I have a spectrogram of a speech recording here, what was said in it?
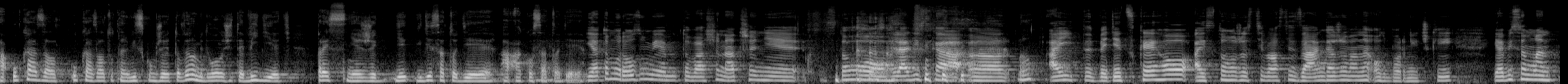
a ukázal, ukázal to ten výskum, že je to veľmi dôležité vidieť presne, že kde, kde sa to deje a ako sa to deje. Ja tomu rozumiem, to vaše nadšenie z toho hľadiska no? aj vedeckého, aj z toho, že ste vlastne zaangažované odborníčky. Ja by som len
